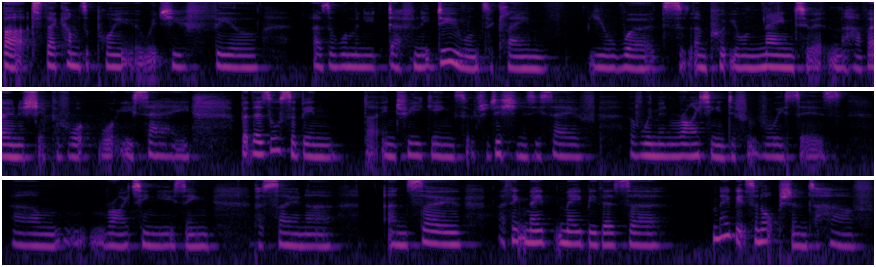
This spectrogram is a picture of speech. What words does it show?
But there comes a point at which you feel, as a woman, you definitely do want to claim your words and put your name to it and have ownership of what, what you say. But there's also been that intriguing sort of tradition, as you say, of, of women writing in different voices, um, writing using persona. And so I think may, maybe there's a maybe it's an option to have,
